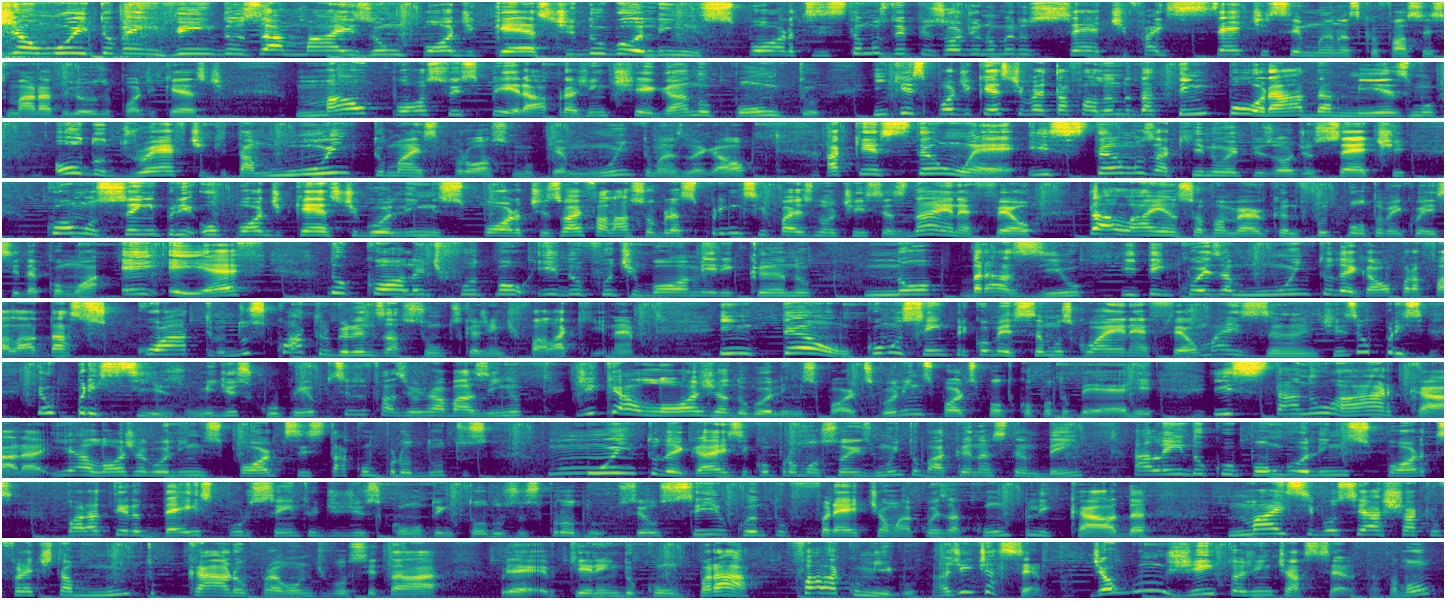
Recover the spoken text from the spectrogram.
Sejam muito bem-vindos a mais um podcast do Golim Esportes. Estamos no episódio número 7. Faz 7 semanas que eu faço esse maravilhoso podcast. Mal posso esperar pra gente chegar no ponto em que esse podcast vai estar tá falando da temporada mesmo, ou do draft, que tá muito mais próximo, que é muito mais legal. A questão é: estamos aqui no episódio 7 como sempre, o podcast Golim Esportes vai falar sobre as principais notícias da NFL, da Alliance of American Football, também conhecida como a AAF, do college football e do futebol americano no Brasil. E tem coisa muito legal para falar das quatro, dos quatro grandes assuntos que a gente fala aqui, né? Então, como sempre, começamos com a NFL, mas antes eu, preci eu preciso, me desculpem, eu preciso fazer o jabazinho de que a loja do Golim Esportes, golimsports.com.br, está no ar, cara. E a loja Golim Esportes Esportes está com produtos muito legais e com promoções muito bacanas também, além do cupom Golim Esportes para ter 10% de desconto em todos os produtos. Eu sei o quanto frete é uma coisa complicada, mas se você achar que o frete está muito caro para onde você está é, querendo comprar, fala comigo, a gente acerta. De algum jeito a gente acerta, tá bom?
